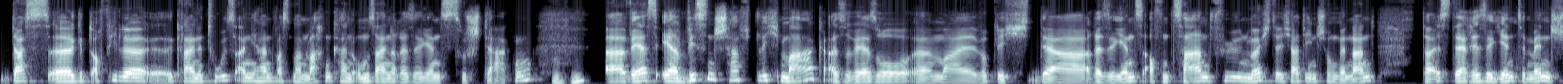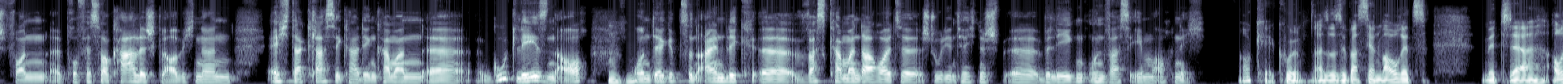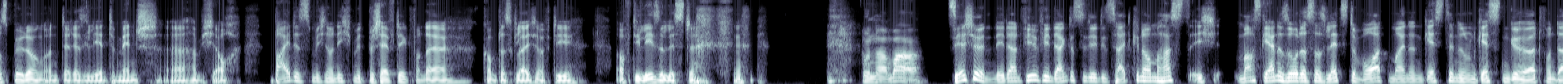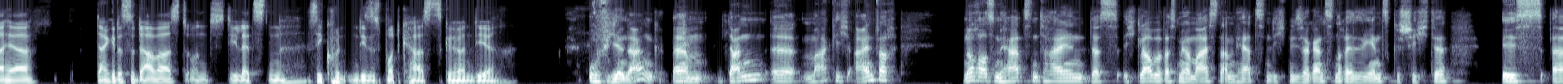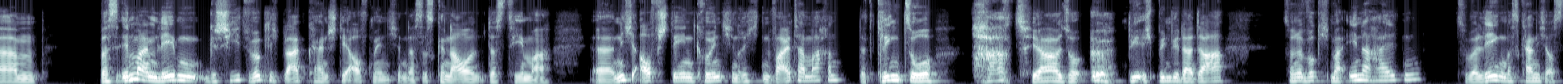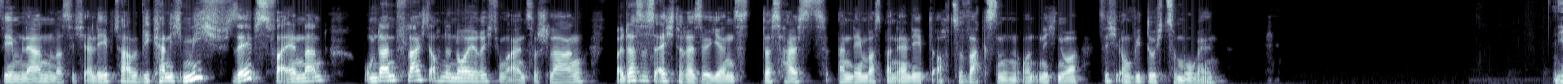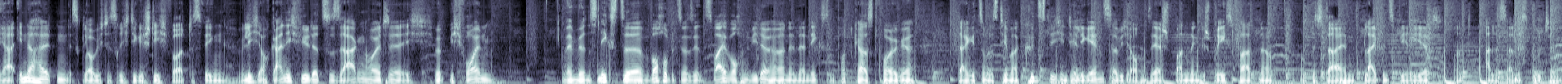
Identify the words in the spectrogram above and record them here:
das äh, gibt auch viele äh, kleine Tools an die Hand, was man machen kann, um seine Resilienz zu stärken. Mhm. Äh, wer es eher wissenschaftlich mag, also wer so äh, mal wirklich der Resilienz auf den Zahn fühlen möchte, ich hatte ihn schon genannt, da ist der resiliente Mensch von äh, Professor Kalisch, glaube ich, ein echter Klassiker. Den kann man äh, gut lesen auch. Mhm. Und der gibt so einen Einblick, äh, was kann man da heute studientechnisch äh, belegen und was eben auch nicht. Okay, cool. Also Sebastian Mauritz mit der Ausbildung und der resiliente Mensch äh, habe ich auch beides mich noch nicht mit beschäftigt. Von daher kommt das gleich auf die, auf die Leseliste. Wunderbar. Sehr schön. Nee, dann vielen, vielen Dank, dass du dir die Zeit genommen hast. Ich mache es gerne so, dass das letzte Wort meinen Gästinnen und Gästen gehört. Von daher danke, dass du da warst und die letzten Sekunden dieses Podcasts gehören dir. Oh, vielen Dank. Ähm, dann äh, mag ich einfach noch aus dem Herzen teilen, dass ich glaube, was mir am meisten am Herzen liegt mit dieser ganzen Resilienzgeschichte, ist, ähm, was immer im Leben geschieht, wirklich bleibt kein Stehaufmännchen. Das ist genau das Thema. Äh, nicht aufstehen, Krönchen richten, weitermachen. Das klingt so hart, ja, so, öh, ich bin wieder da, sondern wirklich mal innehalten, zu überlegen, was kann ich aus dem lernen, was ich erlebt habe, wie kann ich mich selbst verändern um dann vielleicht auch eine neue Richtung einzuschlagen, weil das ist echte Resilienz. Das heißt, an dem, was man erlebt, auch zu wachsen und nicht nur sich irgendwie durchzumogeln. Ja, innehalten ist, glaube ich, das richtige Stichwort. Deswegen will ich auch gar nicht viel dazu sagen heute. Ich würde mich freuen, wenn wir uns nächste Woche bzw. in zwei Wochen wiederhören in der nächsten Podcast-Folge. Da geht es um das Thema künstliche Intelligenz. Da habe ich auch einen sehr spannenden Gesprächspartner. Und bis dahin, bleib inspiriert und alles, alles Gute.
